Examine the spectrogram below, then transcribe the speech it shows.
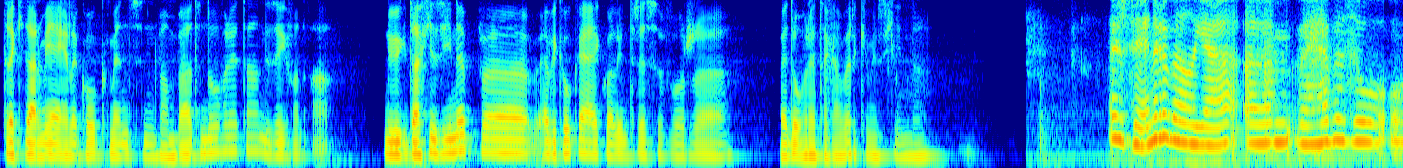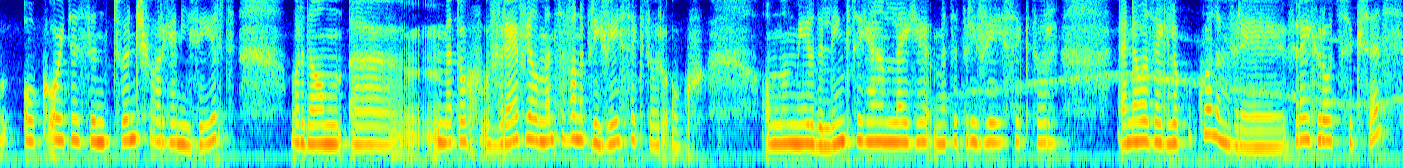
trek je daarmee eigenlijk ook mensen van buiten de overheid aan, die zeggen van ah, nu ik dat gezien heb, heb ik ook eigenlijk wel interesse voor bij de overheid te gaan werken misschien. Er zijn er wel, ja. Um, we hebben zo ook ooit eens een twinch georganiseerd, maar dan uh, met toch vrij veel mensen van de privésector ook. Om dan meer de link te gaan leggen met de privésector. En dat was eigenlijk ook wel een vrij, vrij groot succes.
